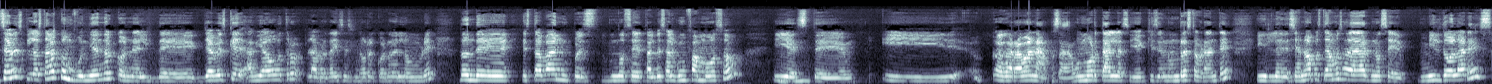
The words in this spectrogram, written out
¿Sabes? Lo estaba confundiendo con el de. Ya ves que había otro, la verdad dice si no recuerdo el nombre, donde estaban, pues, no sé, tal vez algún famoso y este. Y agarraban a, pues, a un mortal así X en un restaurante y le decían, no, pues te vamos a dar, no sé, mil dólares,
